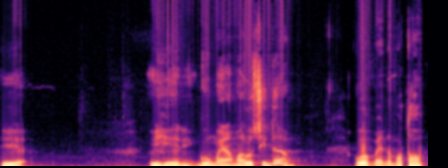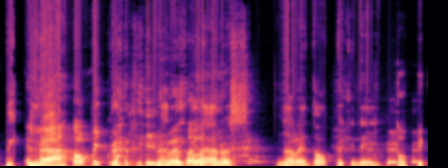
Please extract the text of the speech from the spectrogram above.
Iya. Iya nih, gue main sama lu sih Dam. Gue main sama topik. nah topik berarti ini Berarti kita masalah harus nyalain topik ini. Topik.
